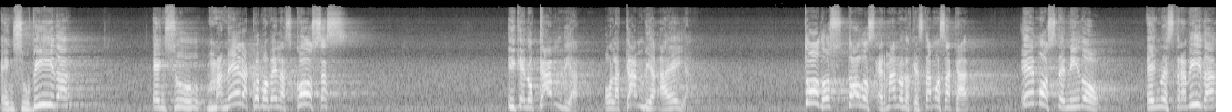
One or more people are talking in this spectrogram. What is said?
en su vida, en su manera como ve las cosas y que lo cambia o la cambia a ella. Todos, todos hermanos los que estamos acá, hemos tenido en nuestra vida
